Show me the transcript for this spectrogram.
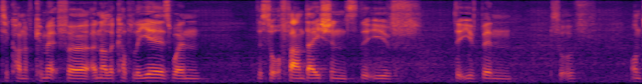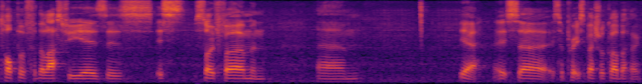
to kind of commit for another couple of years when the sort of foundations that you've that you've been sort of on top of for the last few years is is so firm and um, yeah, it's uh, it's a pretty special club, I think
